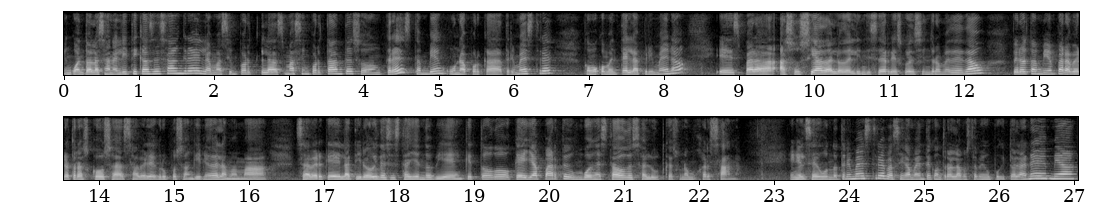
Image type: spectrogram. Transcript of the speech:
En cuanto a las analíticas de sangre, las más importantes son tres también, una por cada trimestre. Como comenté, la primera es para asociada a lo del índice de riesgo del síndrome de Down, pero también para ver otras cosas, saber el grupo sanguíneo de la mamá, saber que la tiroides está yendo bien, que todo, que ella parte de un buen estado de salud, que es una mujer sana. En el segundo trimestre básicamente controlamos también un poquito la anemia,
